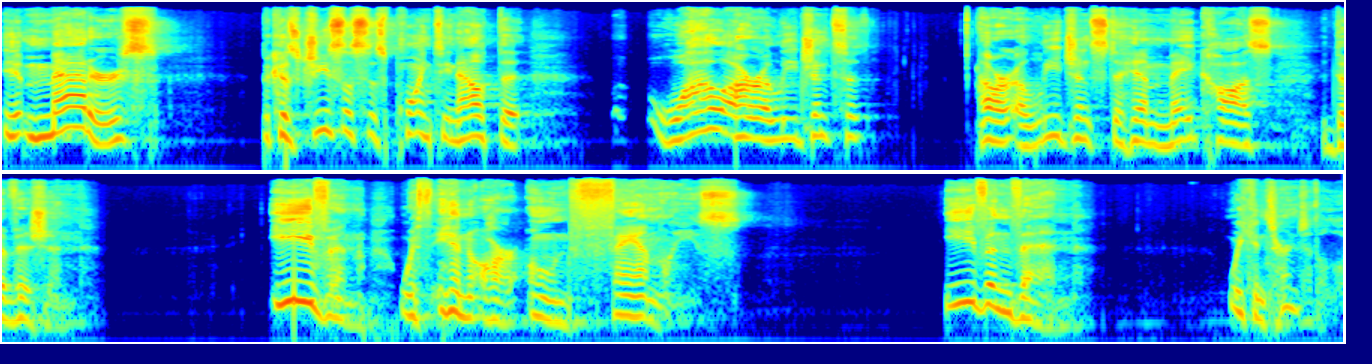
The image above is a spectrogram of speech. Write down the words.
It matters because Jesus is pointing out that while our allegiance our allegiance to him may cause division, even within our own families, even then, we can turn to the Lord.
